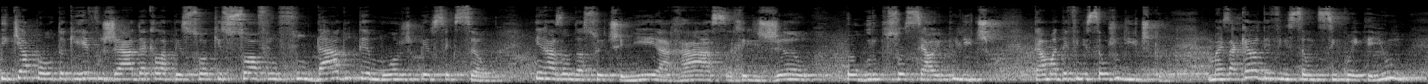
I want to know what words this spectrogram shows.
e que aponta que refugiado é aquela pessoa que sofre um fundado temor de perseguição em razão da sua etnia, raça, religião ou grupo social e político. Então, é uma definição jurídica. Mas aquela definição de 51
